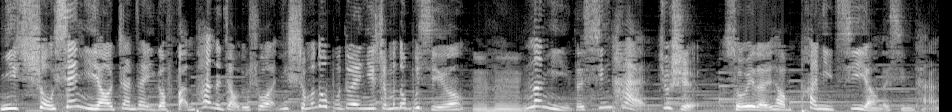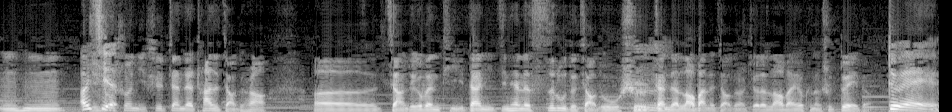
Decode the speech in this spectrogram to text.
你首先你要站在一个反叛的角度说，你什么都不对，你什么都不行。嗯哼，那你的心态就是所谓的像叛逆期一样的心态。嗯哼，而且说你是站在他的角度上。呃，讲这个问题，但你今天的思路的角度是站在老板的角度上，觉得老板有可能是对的。对，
